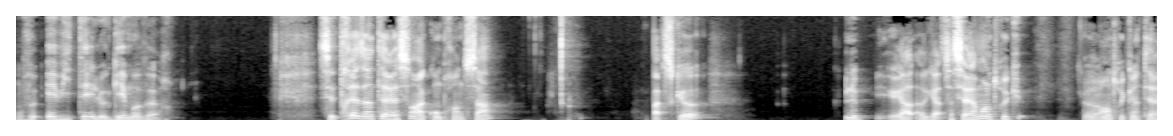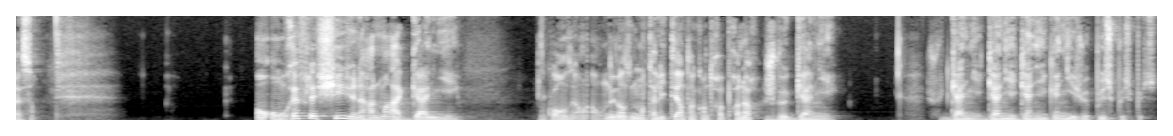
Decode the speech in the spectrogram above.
On veut éviter le game over. C'est très intéressant à comprendre ça parce que le, regarde, ça c'est vraiment le truc, un truc intéressant. on réfléchit généralement à gagner. On est dans une mentalité en tant qu'entrepreneur, je veux gagner. Je veux gagner, gagner, gagner, gagner, je veux plus, plus, plus.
